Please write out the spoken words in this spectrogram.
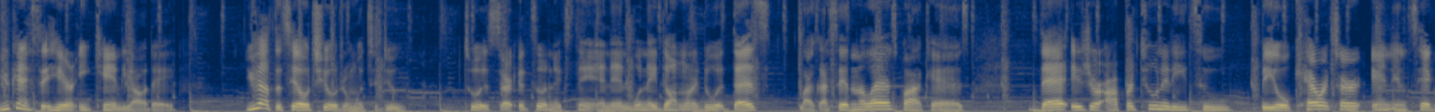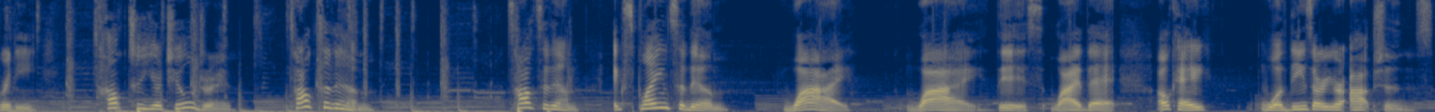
you can't sit here and eat candy all day. You have to tell children what to do to a certain to an extent and then when they don't want to do it, that's like I said in the last podcast, that is your opportunity to build character and integrity. Talk to your children. Talk to them. Talk to them. Explain to them why. Why this? Why that? Okay, well, these are your options.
